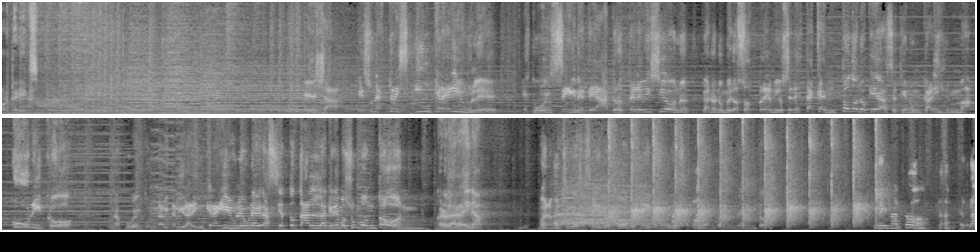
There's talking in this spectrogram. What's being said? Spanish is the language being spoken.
Vorterix. Ella es una actriz increíble. Estuvo en cine, teatro, televisión, ganó numerosos premios, se destaca en todo lo que hace, tiene un carisma único, una juventud, una vitalidad increíble, una gracia total, la queremos un montón. Carola Reina. Bueno, pensé que ibas a seguirlo un poco, sí, como. Remató.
